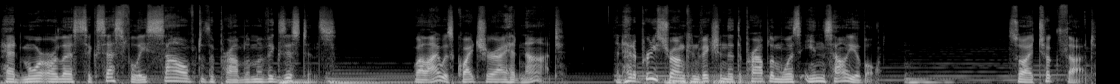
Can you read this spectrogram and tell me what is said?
had more or less successfully solved the problem of existence, while I was quite sure I had not, and had a pretty strong conviction that the problem was insoluble. So I took thought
